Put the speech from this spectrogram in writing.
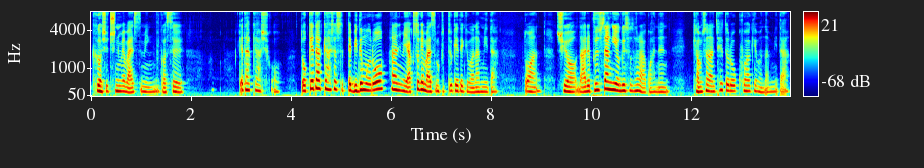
그것이 주님의 말씀인 것을 깨닫게 하시고 또 깨닫게 하셨을 때 믿음으로 하나님의 약속의 말씀 붙들게 되기 원합니다. 또한 주여 나를 불쌍히 여기소서라고 하는 겸손한 태도로 구하기 원합니다.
